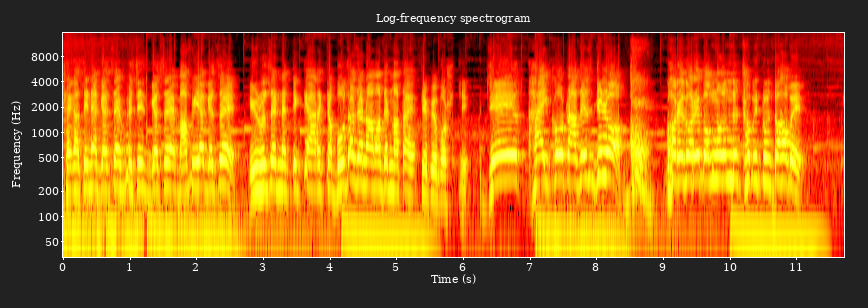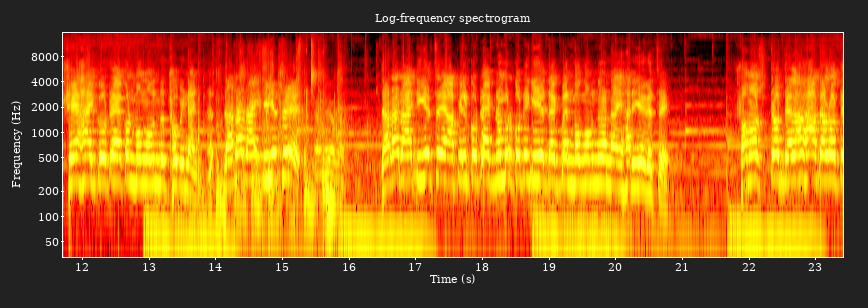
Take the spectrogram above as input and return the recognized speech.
শেখ হাসিনা গেছে, ফেসিস গেছে, মাফিয়া গেছে, ইউনুসের নেতৃত্বে আরেকটা বোঝা যেন আমাদের মাথায় চেপে বসছে। যে হাইকোর্ট আদেশ দিল, ঘরে ঘরে বঙ্গবন্ধুর ছবি তুলতে হবে, সে হাইকোর্টে এখন বঙ্গবন্ধুর ছবি নাই। যারা রায় দিয়েছে, যারা রায় দিয়েছে, আপিল কোর্টে এক নম্বর কোর্টে গিয়ে দেখবেন বঙ্গবন্ধু নাই, হারিয়ে গেছে। সমস্ত জেলা আদালতে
